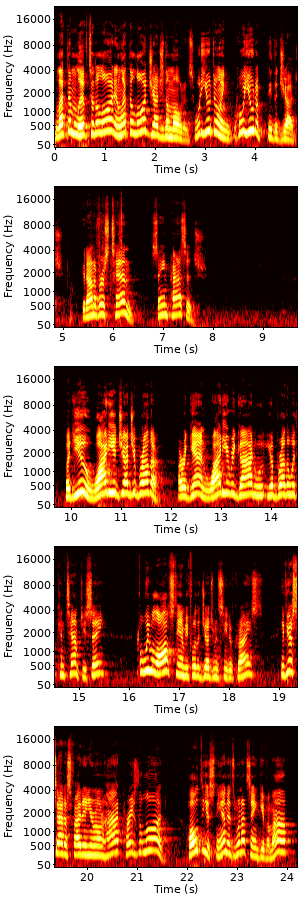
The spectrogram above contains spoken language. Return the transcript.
Let them live to the Lord and let the Lord judge the motives. What are you doing? Who are you to be the judge? Get down to verse 10, same passage. But you, why do you judge your brother? Or again, why do you regard your brother with contempt? You see? For we will all stand before the judgment seat of Christ. If you're satisfied in your own heart, praise the Lord. Hold to your standards. We're not saying give them up.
